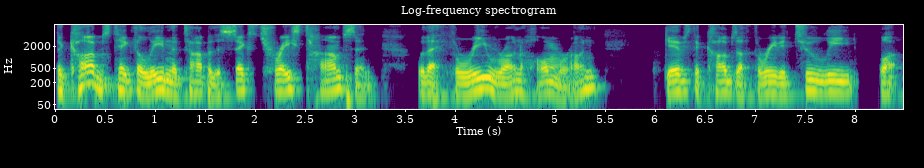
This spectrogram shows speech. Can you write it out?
the Cubs take the lead in the top of the sixth. Trayce Thompson with a three run home run gives the Cubs a three to two lead. But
